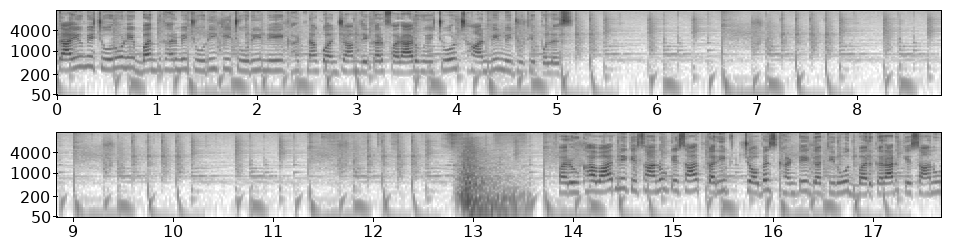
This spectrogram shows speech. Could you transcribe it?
बदायूं में चोरों ने बंद घर में चोरी की चोरी ने घटना को अंजाम देकर फरार हुए चोर। छानबीन में जुटी पुलिस। फरुखाबाद में किसानों के साथ करीब 24 घंटे गतिरोध, बरकरार किसानों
